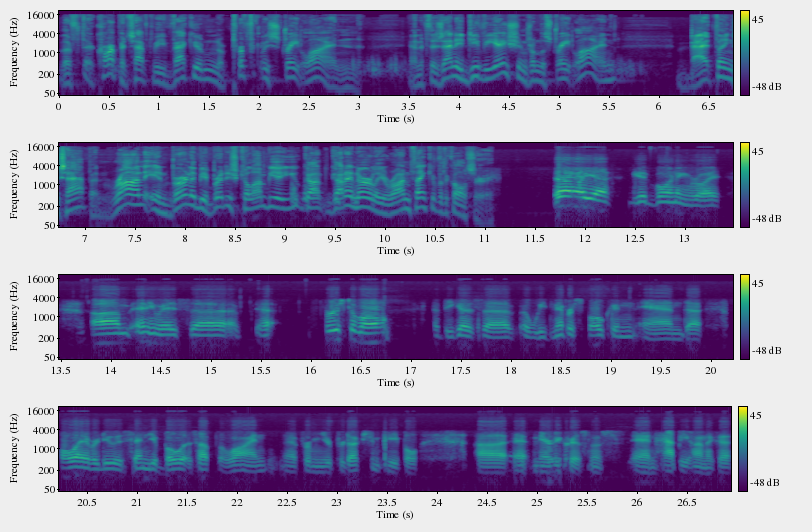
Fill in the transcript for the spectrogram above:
Their, their carpets have to be vacuumed in a perfectly straight line. And if there's any deviation from the straight line, bad things happen. Ron in Burnaby, British Columbia, you got, got in early. Ron, thank you for the call, sir. Oh yeah. Good morning, Roy. Um, anyways, uh, uh, first of all, because uh, we've never spoken, and uh, all I ever do is send you bullets up the line uh, from your production people. Uh, at Merry Christmas and Happy Hanukkah.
